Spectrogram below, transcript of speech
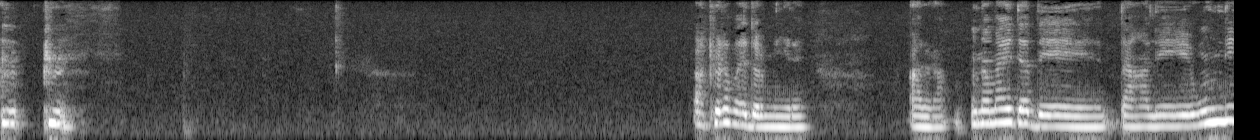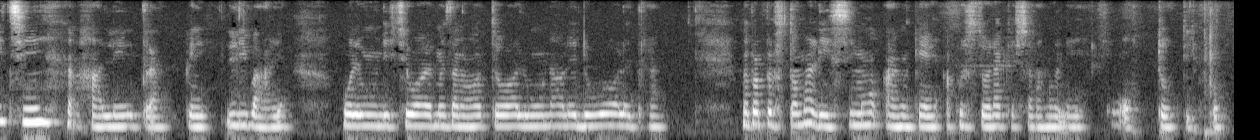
a che ora vai a dormire? Allora, una media de, dalle 11 alle 3, quindi li varia, o alle 11 o alle mezzanotte o all'una, alle 2 o alle 3. Ma proprio sto malissimo anche a quest'ora che saranno le 8 tipo.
